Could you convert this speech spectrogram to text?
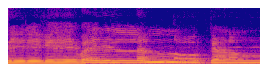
തിരികെ വരില്ലെന്നോർക്കണം.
